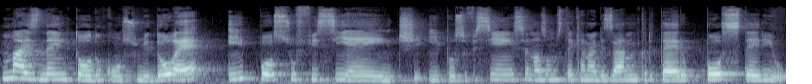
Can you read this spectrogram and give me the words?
mas nem todo consumidor é hipossuficiente. Hipossuficiência nós vamos ter que analisar num critério posterior.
